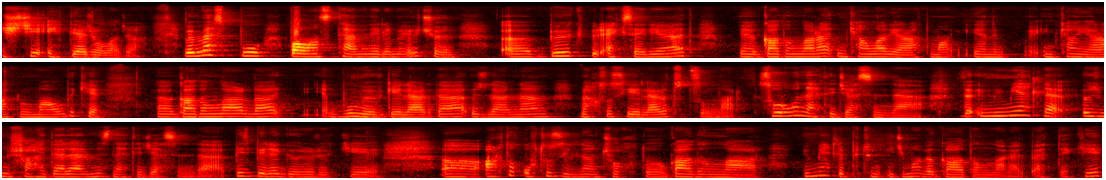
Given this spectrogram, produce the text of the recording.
işçi ehtiyac olacaq. Və məhz bu balansı təmin etmək üçün e, böyük bir əksəriyyət qadınlara imkanlar yaratmaq, yəni imkan yaratılmalıdır ki, qadınlar da bu mövqelərdə özlərinə məxsus yerləri tutsunlar. Sorğu nəticəsində və ümumiyyətlə öz müşahidələrimiz nəticəsində biz belə görürük ki, artıq 30 ildən çoxdur qadınlar, ümumiyyətlə bütün icma və qadınlar əlbəttə ki,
